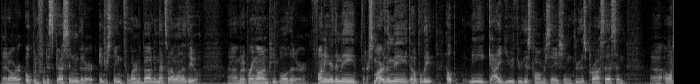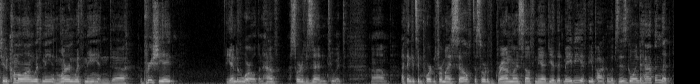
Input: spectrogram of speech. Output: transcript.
that are open for discussion, that are interesting to learn about, and that's what I want to do. Uh, I'm going to bring on people that are funnier than me, that are smarter than me, to hopefully help me guide you through this conversation, through this process, and uh, I want you to come along with me and learn with me and uh, appreciate the end of the world and have a sort of zen to it. Um, I think it's important for myself to sort of ground myself in the idea that maybe if the apocalypse is going to happen, that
